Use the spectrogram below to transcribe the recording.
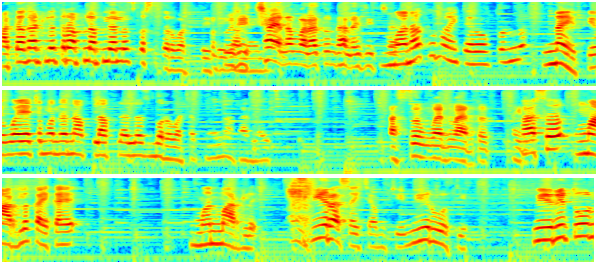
आता घातलं तर आपलं आपल्यालाच कसं तर वाटतंय ते तुझी घालायला. इच्छा आहे ना मनातून घालायची इच्छा? आहे. मनातून आहे तेव्हा पण नाही ते वयाच्या मनानं आपलं आपल्यालाच बरं वाटत नाही ना घालायचं. असं मन मारतात. पहिले. असं मारलं काय काय मन मारलंय. विहीर असायची आमची विहीर होती. विहिरीतून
